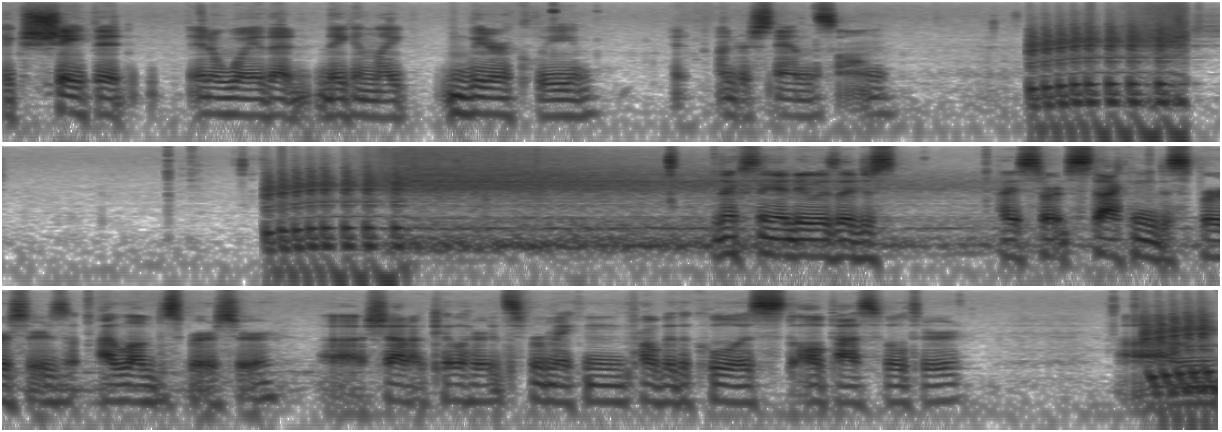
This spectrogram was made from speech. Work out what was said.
like shape it in a way that they can like lyrically understand the song. Next thing I do is I just I start stacking dispersers. I love disperser. Uh, shout out Kilohearts for making probably the coolest all-pass filter. Um,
